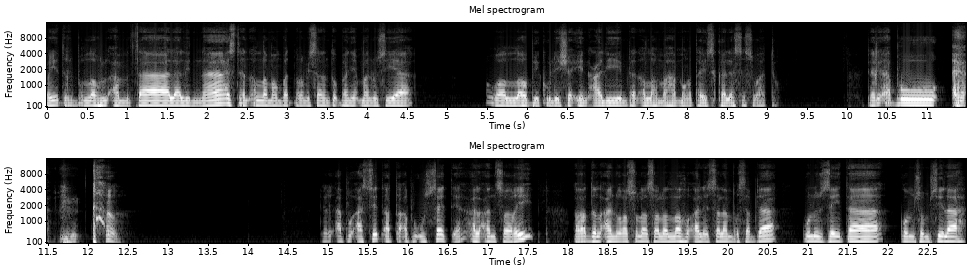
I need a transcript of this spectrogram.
Wa yadribullahul amthala linnas dan Allah membuat permisalan untuk banyak manusia. Wallahu bikulli syai'in alim dan Allah Maha mengetahui segala sesuatu. Dari Abu dari Abu Asid atau Abu Usaid ya Al Ansari radhiallahu anhu Rasulullah sallallahu alaihi wasallam bersabda kulu zaita konsumsilah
